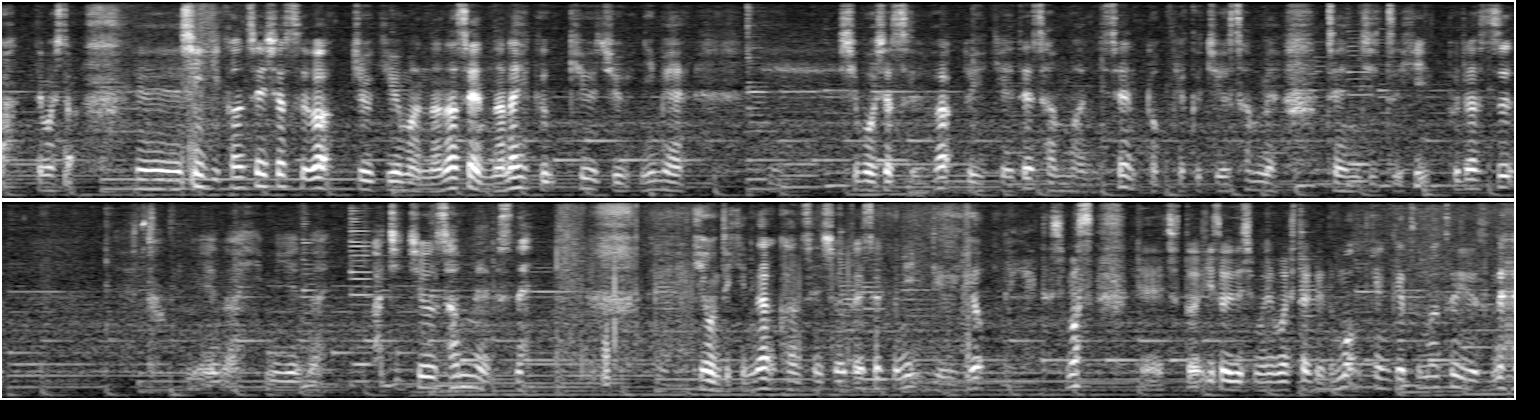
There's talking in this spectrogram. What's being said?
あ出ました、えー、新規感染者数は19万7792名、えー、死亡者数は累計で3万2613名。前日比プラス、えーと、見えない見えない。83名ですね、えー、基本的な感染症対策に留意をお願いいたします、えー、ちょっと急いでしまいましたけども献血祭りですね、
